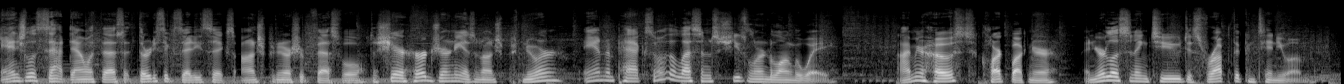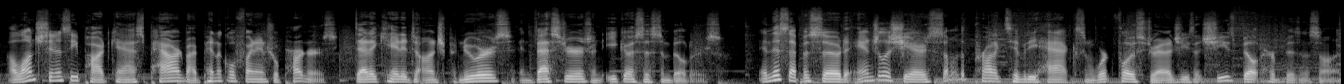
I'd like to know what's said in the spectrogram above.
Angela sat down with us at 3686 Entrepreneurship Festival to share her journey as an entrepreneur and unpack some of the lessons she's learned along the way. I'm your host, Clark Buckner, and you're listening to Disrupt the Continuum, a Launch Tennessee podcast powered by Pinnacle Financial Partners, dedicated to entrepreneurs, investors, and ecosystem builders. In this episode, Angela shares some of the productivity hacks and workflow strategies that she's built her business on.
